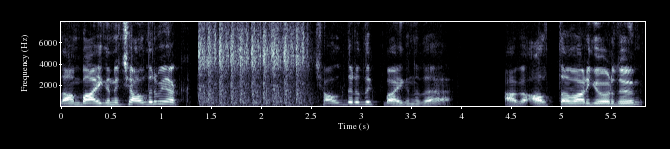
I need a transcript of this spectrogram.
Lan baygını çaldırmayak. Çaldırdık baygını da. Abi altta var gördüğüm.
